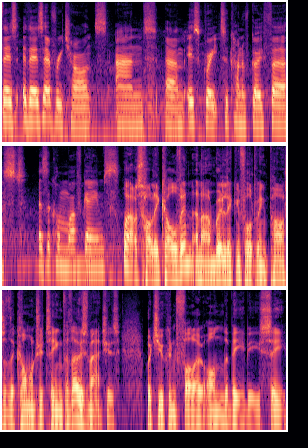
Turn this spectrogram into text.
there's there's every chance, and um, it's great to kind of go first as the Commonwealth Games. Well, that was Holly Colvin, and I'm really looking forward to being part of the commentary team for those matches, which you can follow on the BBC.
